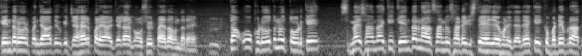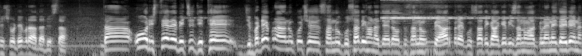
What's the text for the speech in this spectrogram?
ਕੇਂਦਰ ਔਰ ਪੰਜਾਬ ਦੇ ਵਿੱਚ ਜ਼ਹਿਰ ਭਰਿਆ ਜਿਹੜਾ ਐਟਮੋਸਫੇਅਰ ਪੈਦਾ ਹੁੰਦਾ ਰਹੇ। ਤਾਂ ਉਹ ਖੜੋਤ ਨੂੰ ਤੋੜ ਕੇ ਮੈਂ ਸਮਝਦਾ ਕਿ ਕੇਂਦਰ ਨਾਲ ਸਾਨੂੰ ਸਾਡੇ ਰਿਸ਼ਤੇ ਇਹੋ ਜਿਹੇ ਹੋਣੇ ਚਾਹੀਦੇ ਆ ਕਿ ਇੱਕ ਵੱਡੇ ਭਰਾ ਤੇ ਛੋਟੇ ਭਰਾ ਦਾ ਰਿਸ਼ਤਾ। ਤਾਂ ਉਹ ਰਿਸ਼ਤੇ ਦੇ ਵਿੱਚ ਜਿੱਥੇ ਵੱਡੇ ਭਰਾ ਨੂੰ ਕੁਝ ਸਾਨੂੰ ਗੁੱਸਾ ਦਿਖਾਉਣਾ ਚਾਹੀਦਾ ਉੱਥੇ ਸਾਨੂੰ ਪਿਆਰ ਭਰਿਆ ਗੁੱਸਾ ਦਿਖਾ ਕੇ ਵੀ ਸਾਨੂੰ ਹੱਕ ਲੈਣੇ ਚਾਹੀਦੇ ਨੇ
